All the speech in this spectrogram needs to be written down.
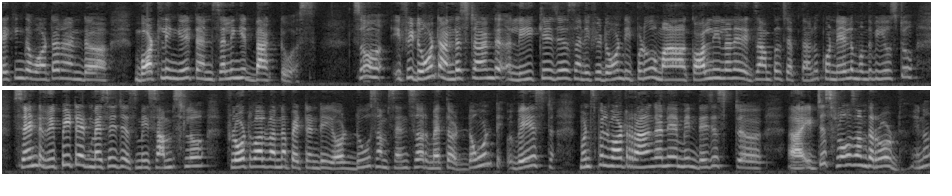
taking the water and bottling it and selling it back to us so if you don't understand leakages and if you don't ఇప్పుడు మా కాలనీలోనే ఎగ్జాంపుల్ చెప్తాను. కొన్నేళ్ళ ముందు we use to send repeated messages మీ సమ్స్లో ఫ్లోట్ వాల్వ్ అన్న పెట్టండి or do some sensor method don't waste municipal water రాగానే mean they just it just flows on the road you know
